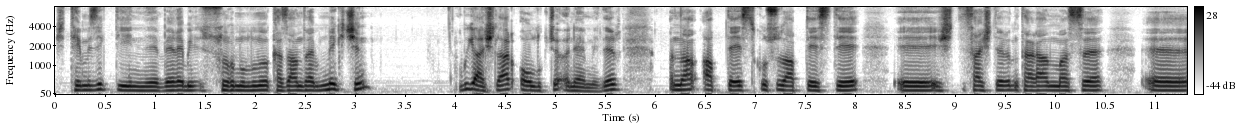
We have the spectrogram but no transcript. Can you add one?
İşte temizlik dinini verebil sorumluluğunu kazandırabilmek için bu yaşlar oldukça önemlidir. Abdest, kusul abdesti, e, işte saçların taranması, e,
